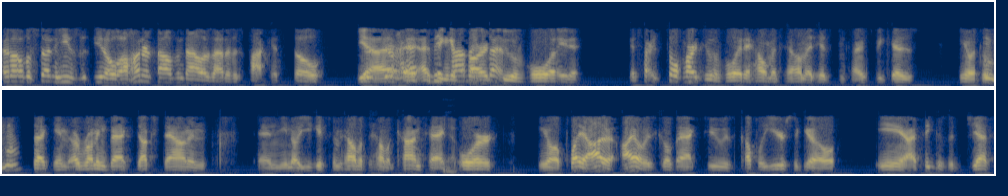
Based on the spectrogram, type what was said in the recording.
and all of a sudden he's you know a hundred thousand dollars out of his pocket. So Yeah, there has I, I to be think it's hard sense. to avoid. It's hard. It's so hard to avoid a helmet to helmet hit sometimes because you know at the Mhm. second a running back ducks down and and you know you get some helmet to helmet contact Yep. or you know a play I I always go back to is a couple of years ago. Yeah, I think it was the Jets,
